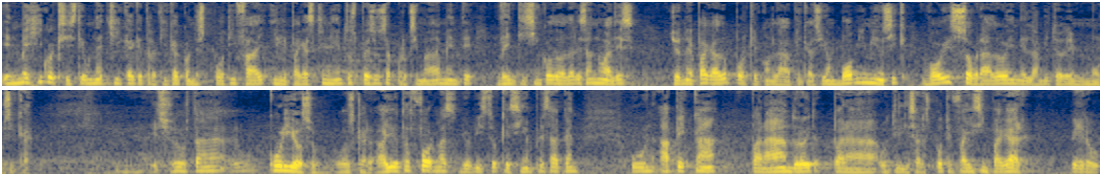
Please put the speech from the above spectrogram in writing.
en México existe una chica que trafica con Spotify y le pagas 500 pesos aproximadamente, 25 dólares anuales. Yo no he pagado porque con la aplicación Bobby Music voy sobrado en el ámbito de música. Eso está curioso, Oscar. Hay otras formas, yo he visto que siempre sacan un APK para Android para utilizar Spotify sin pagar, pero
